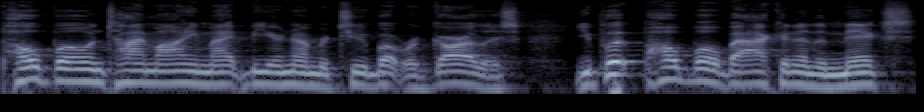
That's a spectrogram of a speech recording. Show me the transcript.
Popo and Taimani might be your number two, but regardless, you put Popo back into the mix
